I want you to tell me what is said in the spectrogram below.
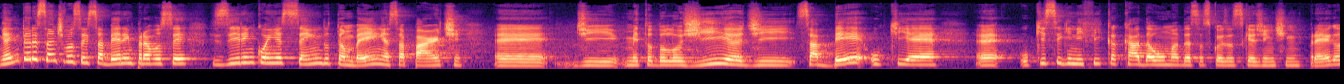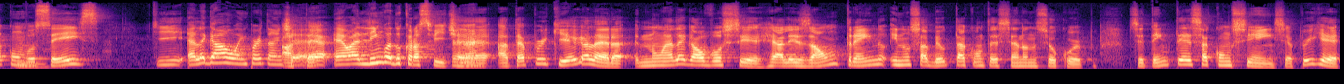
é interessante vocês saberem para vocês irem conhecendo também essa parte é, de metodologia, de saber o que é, é, o que significa cada uma dessas coisas que a gente emprega com vocês. Que é legal, é importante. Até- É, é a língua do crossfit, né? É, até porque, galera, não é legal você realizar um treino e não saber o que está acontecendo no seu corpo. Você tem que ter essa consciência. Por quê?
